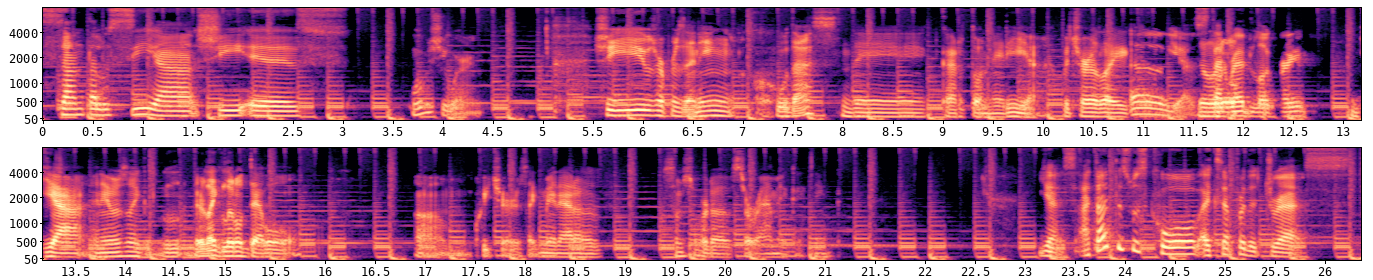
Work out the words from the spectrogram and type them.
Santa Lucia, she is. What was she wearing? She was representing Judas de Cartoneria, which are like Oh yes, that little- red look, right? yeah, and it was like they're like little devil um creatures, like made out of some sort of ceramic, I think. Yes, I thought this was cool, except for the dress,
